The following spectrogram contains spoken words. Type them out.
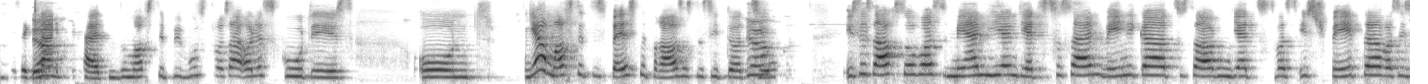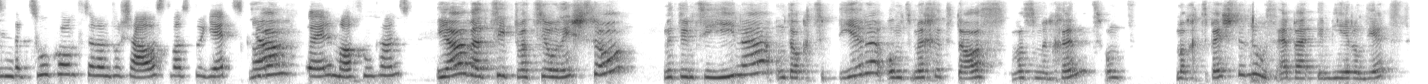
ja. diese Kleinigkeiten. Ja. Du machst dir bewusst, was auch alles gut ist. Und ja, machst jetzt das Beste draus aus der Situation. Ja. Ist es auch sowas, mehr im Hier und Jetzt zu sein, weniger zu sagen, jetzt, was ist später, was ist in der Zukunft, sondern du schaust, was du jetzt gerade aktuell machen kannst? Ja, weil die Situation ist so. Wir tun sie hinnehmen und akzeptieren und machen das, was wir können und machen das Beste daraus, eben im Hier und Jetzt.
